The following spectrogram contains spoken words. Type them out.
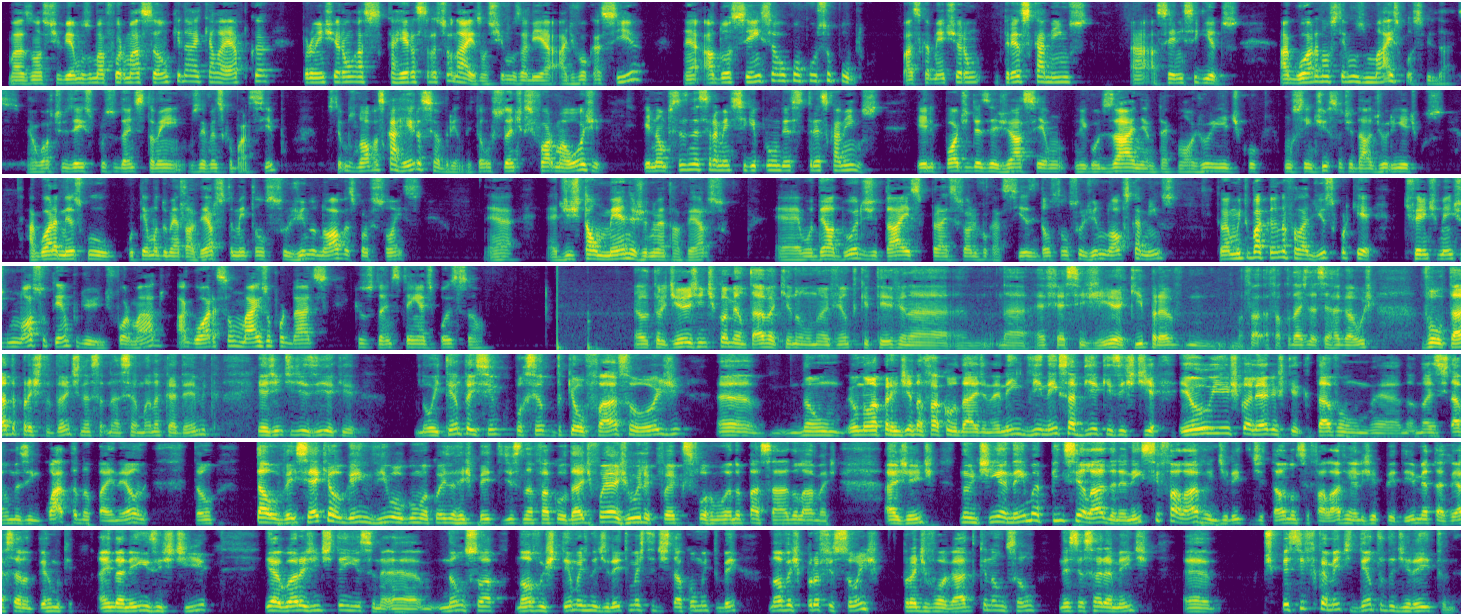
mas nós tivemos uma formação que naquela época provavelmente eram as carreiras tradicionais. Nós tínhamos ali a advocacia, né, a docência ou o concurso público. Basicamente eram três caminhos a, a, serem seguidos. Agora nós temos mais possibilidades. Eu gosto de dizer isso para os estudantes também, nos eventos que eu participo. Nós temos novas carreiras se abrindo. Então, o estudante que se forma hoje, ele não precisa necessariamente seguir por um desses três caminhos. Ele pode desejar ser um legal designer, um tecnólogo jurídico, um cientista de dados jurídicos, Agora mesmo com, com o tema do metaverso, também estão surgindo novas profissões, né? É, digital manager no metaverso, é, digitais para escritório de advocacias, então estão surgindo novos caminhos. Então é muito bacana falar disso, porque, diferentemente do nosso tempo de, de formado, agora são mais oportunidades que os estudantes têm à disposição. É, outro dia a gente comentava aqui no, no, evento que teve na, na FSG aqui para a Faculdade da Serra Gaúcha, voltada para estudante nessa, na semana acadêmica, e a gente dizia que 85% do que eu faço hoje é, não, eu não aprendi na faculdade, né? nem vi, nem sabia que existia. Eu e os colegas que estavam, é, nós estávamos em quatro no painel, né? então talvez, se é que alguém viu alguma coisa a respeito disso na faculdade, foi a Júlia, que foi a que se formou ano passado lá, mas a gente não tinha nem uma pincelada, né? nem se falava em direito digital, não se falava em LGPD, metaverso era um termo que ainda nem existia, e agora a gente tem isso, né? É, não só novos temas no direito, mas se destacou muito bem novas profissões para advogado que não são necessariamente é, especificamente dentro do direito. Né?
